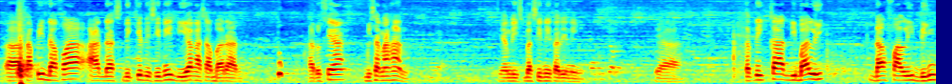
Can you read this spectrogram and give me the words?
Eh, tapi Dava ada sedikit di sini dia nggak sabaran. Tuk, harusnya bisa nahan. Yang di sebelah sini tadi nih. Ya. Ketika dibalik Dava leading,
